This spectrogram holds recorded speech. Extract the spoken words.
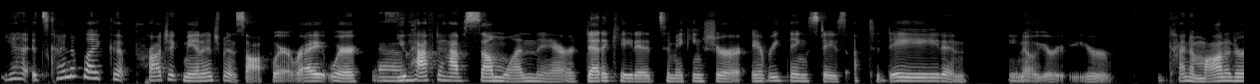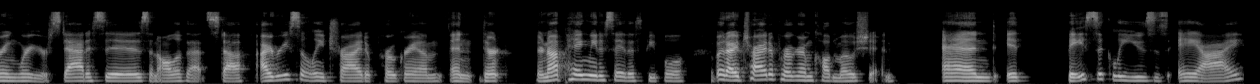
Yeah, it's kind of like a project management software, right? Where yeah. you have to have someone there dedicated to making sure everything stays up to date and you know, you're you're kind of monitoring where your status is and all of that stuff. I recently tried a program and they're they're not paying me to say this people, but I tried a program called Motion and it basically uses AI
